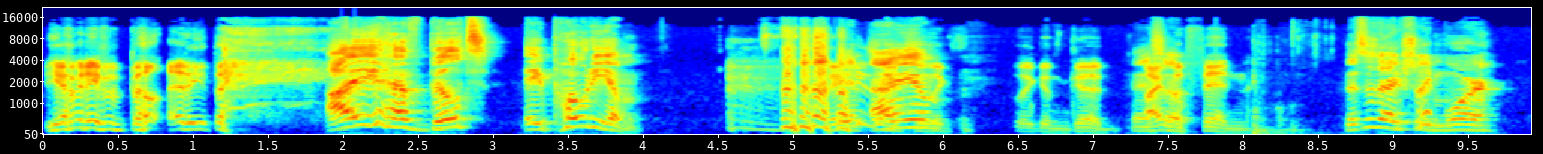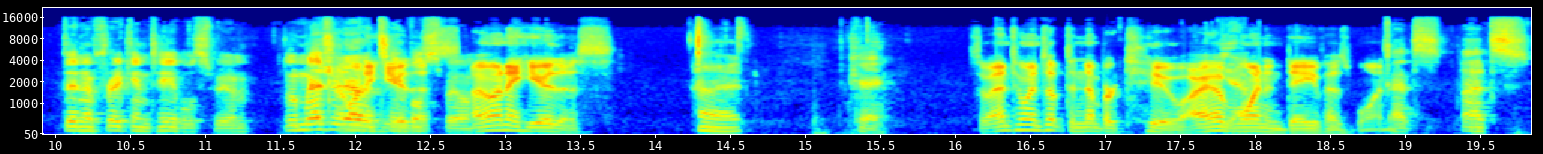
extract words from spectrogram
you haven't even built anything. I have built a podium. Dave's I am look- looking good. Yeah, I'm so- a fin. This is actually more than a freaking tablespoon. We measured I out want a to hear this. tablespoon. I want to hear this. All right. Okay, So Antoine's up to number two. I have Yeah. one, and Dave has one. that's that's.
